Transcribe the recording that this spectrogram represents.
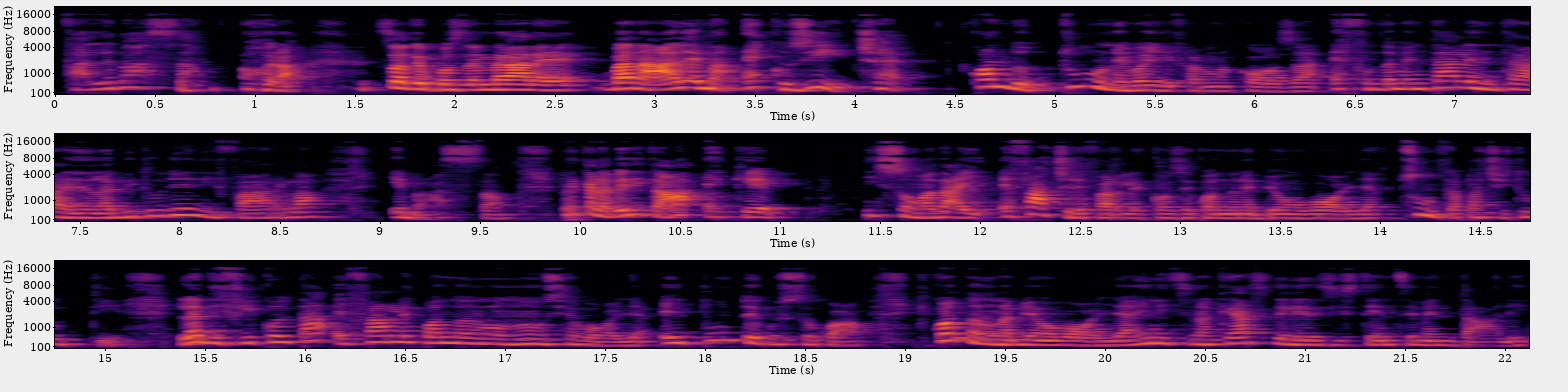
falle basta. Ora, so che può sembrare banale, ma è così, cioè quando tu non hai voglia di fare una cosa, è fondamentale entrare nell'abitudine di farla e basta. Perché la verità è che Insomma, dai, è facile fare le cose quando ne abbiamo voglia, sono capaci tutti. La difficoltà è farle quando non, non, si ha voglia. E il punto è questo qua, che quando non abbiamo voglia iniziano a crearsi delle resistenze mentali.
